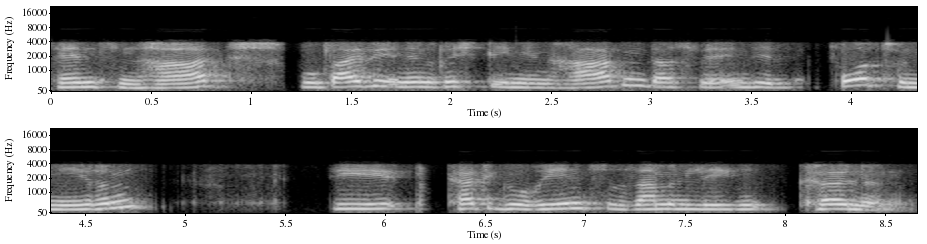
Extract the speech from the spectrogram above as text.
Tänzen hat. Wobei wir in den Richtlinien haben, dass wir in den Vorturnieren die Kategorien zusammenlegen können.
